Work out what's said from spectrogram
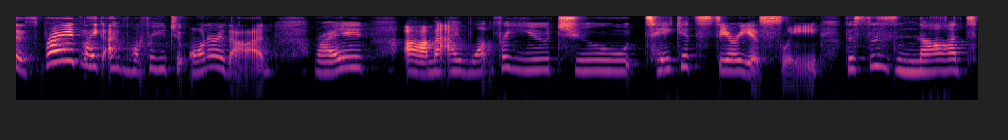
is, right? Like, I want for you to honor that, right? Um, I want for you to take it seriously. This is not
